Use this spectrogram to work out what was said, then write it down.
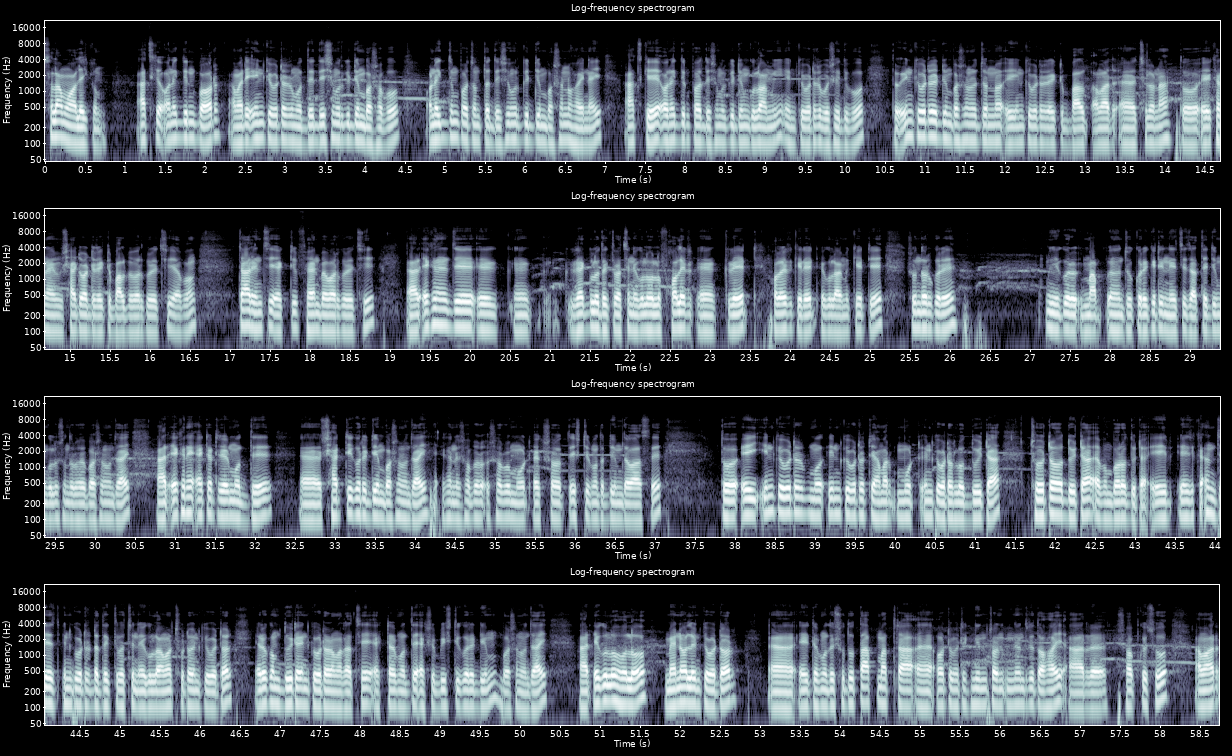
সালামু আলাইকুম। আজকে অনেক দিন পর আমার এই ইনকিউবেটরের মধ্যে দেশি মুরগির ডিম বসাবো। অনেক দিন পর্যন্ত দেশি মুরগির ডিম বসানো হয় নাই। আজকে অনেক দিন পর দেশি মুরগির ডিমগুলো আমি ইনকিউবেটরে বসিয়ে দিব। তো ইনকিউবেটরের ডিম বসানোর জন্য এই ইনকিউবেটরের একটি বাল্ব আমার ছিল না। তো এখানে আমি ষাট ওয়ার্ডের একটি বাল্ব ব্যবহার করেছি এবং চার ইঞ্চি একটি ফ্যান ব্যবহার করেছি। আর এখানে যে র্যাকগুলো দেখতে পাচ্ছেন, এগুলো হলো ফলের ক্রেট ফলের ক্রেট এগুলো আমি কেটে সুন্দর করে ইয়ে করে মাপ যোগ করে কেটে নিয়েছি যাতে ডিমগুলো সুন্দরভাবে বসানো যায়। আর এখানে একটা ট্রের মধ্যে ষাটটি করে ডিম বসানো যায়। এখানে সর্ব, সর্বমোট একশো তেইশটির মতো ডিম দেওয়া আছে। তো এই ইনকিউবেটর ইনকিউবেটরটি আমার মোট ইনকিউবেটর হলো দুইটা, ছোট দুইটা এবং বড় দুইটা। এই, এইখান যে ইনকিউবেটরটা দেখতে পাচ্ছেন, এগুলো আমার ছোট ইনকিউবেটর। এরকম দুইটা ইনকিউবেটর আমার আছে। একটার মধ্যে একশো বিশটি করে ডিম বসানো যায়। আর এগুলো হলো ম্যানুয়াল ইনকিউবেটর। আহ, এইটার মধ্যে শুধু তাপমাত্রা অটোমেটিক নিয়ন্ত্রণ নিয়ন্ত্রিত হয় আর সব কিছু আমার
